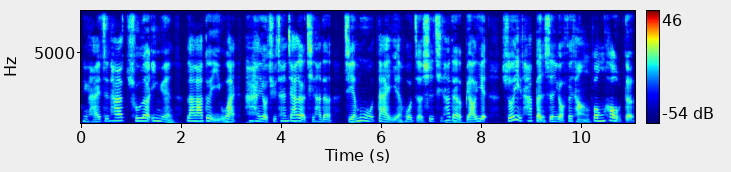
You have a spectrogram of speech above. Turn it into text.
女孩子，她除了应援啦啦队以外，她还有去参加了其他的节目代言或者是其他的表演，所以他本身有非常丰厚的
